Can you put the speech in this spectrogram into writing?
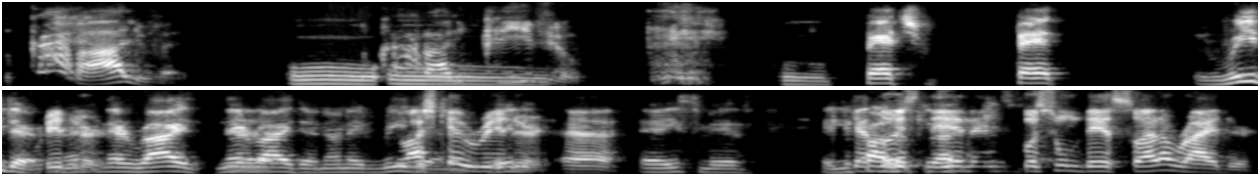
Do caralho, velho. O, caralho, o, incrível. O Pat, Pat Reader, né? Reader. Né? Rider, né? É. Rider, não, né? Reader. Eu acho que é Reader, ele, é. É isso mesmo. Ele que é falou é 2D, que... né? Se fosse um D só, era Rider.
